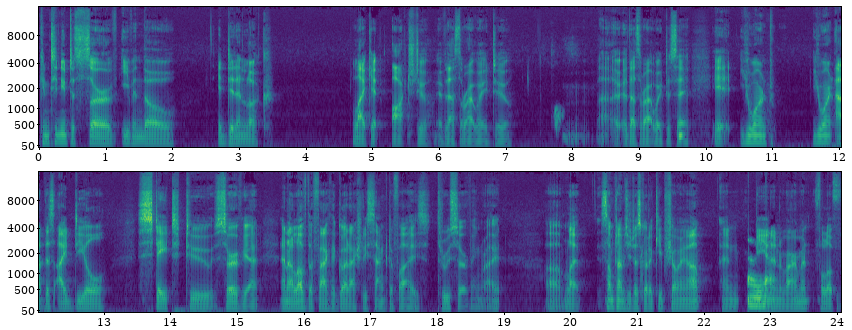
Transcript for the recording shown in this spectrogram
continued to serve even though it didn't look like it ought to, if that's the right way to, uh, if that's the right way to say it. it. You weren't, you weren't at this ideal state to serve yet, and I love the fact that God actually sanctifies through serving. Right, um, like sometimes you just got to keep showing up and oh, be yeah. in an environment full of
